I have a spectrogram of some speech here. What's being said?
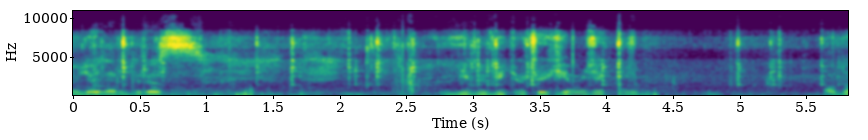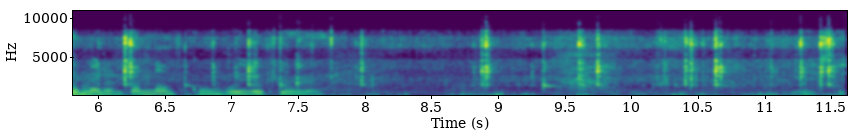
birader biraz iyi bir video çekemeyecek miyim? Adamlar arkamdan konvoy yapıyor ya. Neyse.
